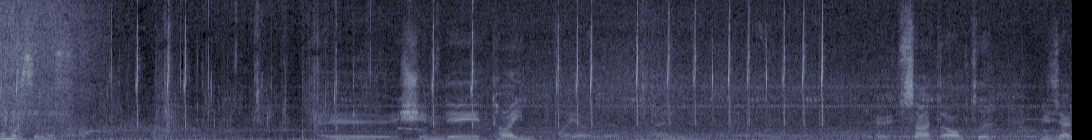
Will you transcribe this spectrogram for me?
bulursunuz. E, şimdi time ayarlayalım hemen. Evet saat 6. Güzel.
